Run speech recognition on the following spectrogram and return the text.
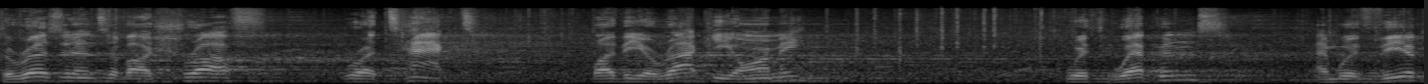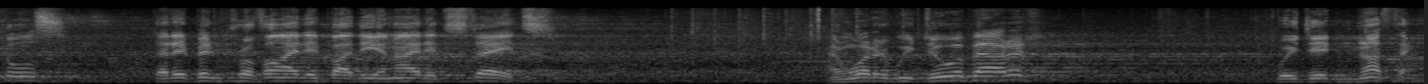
the residents of Ashraf were attacked by the Iraqi army with weapons and with vehicles that had been provided by the United States. And what did we do about it? We did nothing.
